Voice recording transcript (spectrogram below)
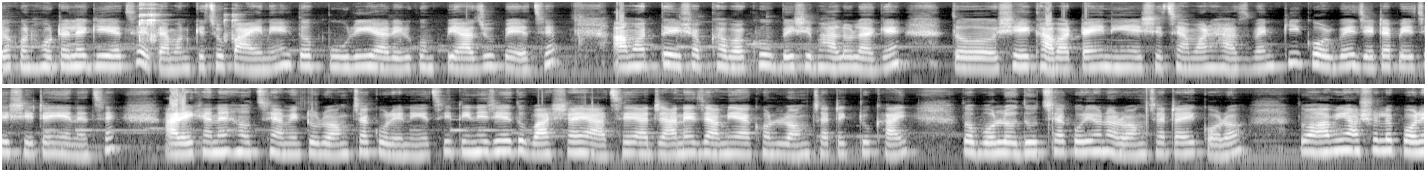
যখন হোটেলে গিয়েছে, তেমন কিছু পাইনি। তো পুরি আর এরকম পেঁয়াজও পেয়েছে। আমার তো এইসব খাবার খুব বেশি ভালো লাগে। তো সেই খাবারটাই নিয়ে এসেছে আমার হাজব্যান্ড কি করবে? যেটা পেয়েছে সেটাই এনেছে। আর এখানে হচ্ছে আমি একটু রং চা করে নিয়েছি। তিনি যেহেতু বাসায় আছে আর জানে যে আমি এখন রং চাটা একটু খাই, তো বলল, দুধ চা করিও না, রং চাটাই করো। তো আমি আসলে পরে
